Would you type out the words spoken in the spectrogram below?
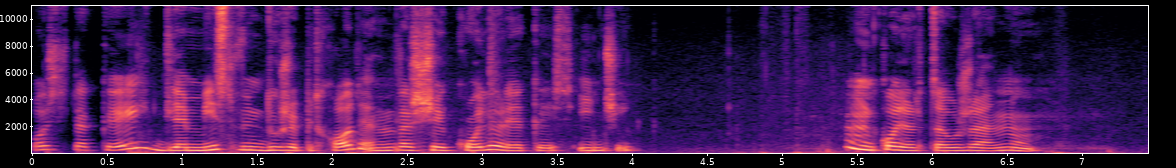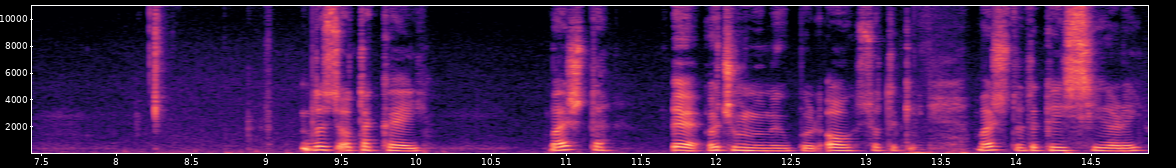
ось такий для міст він дуже підходить. Треба ще й колір якийсь інший. Колір це вже, ну. Десь отакий. Бачите? Е, а чому не пер? О, все таки. Бачите, такий сірий.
